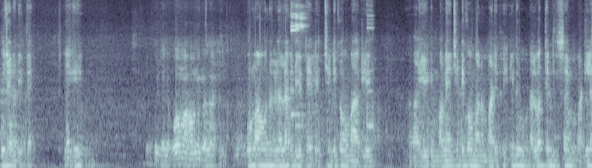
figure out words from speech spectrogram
ಪೂಜೆ ನಡೆಯುತ್ತೆ. ಹೀಗಾಗಿ ಹೋಮ ಹವನಗಳೆಲ್ಲ ಹೋಮ ಹವನಗಳೆಲ್ಲ ನಡೆಯುತ್ತೆ. ಇಲ್ಲಿ ಚಂಡಿಕ ಹೋಮ ಆಗ್ಲಿ ಈಗ ಮೊನ್ನೆ ಚಂಡಿಕ ಹೋಮ ಮಾಡಿದ್ರಿ. ಇದು ನಲವತ್ತೆಂಟು ದಿವಸ ಮಾಡಲೇ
